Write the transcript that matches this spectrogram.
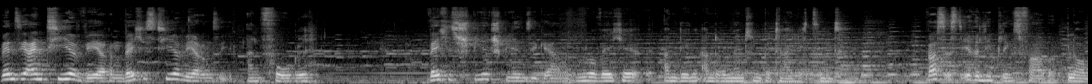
Wenn Sie ein Tier wären, welches Tier wären Sie? Ein Vogel. Welches Spiel spielen Sie gerne? Nur welche, an denen andere Menschen beteiligt sind. Was ist Ihre Lieblingsfarbe? Blau.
